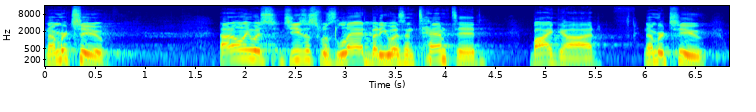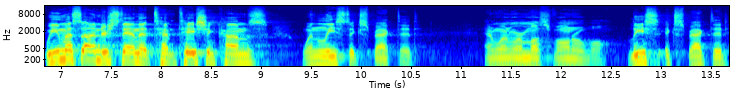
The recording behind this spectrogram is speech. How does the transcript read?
Number two. Not only was Jesus was led, but he wasn't tempted by God. Number two, we must understand that temptation comes when least expected and when we're most vulnerable. Least expected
